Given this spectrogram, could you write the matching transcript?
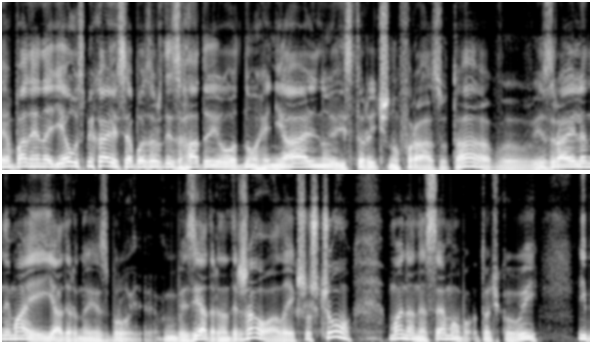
Е, Пане Геннадій, я усміхаюся, бо завжди згадую одну геніальну історичну фразу. Та в Ізраїля немає ядерної зброї. Без'ядерна держава, але якщо що, ми нанесемо точковий і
